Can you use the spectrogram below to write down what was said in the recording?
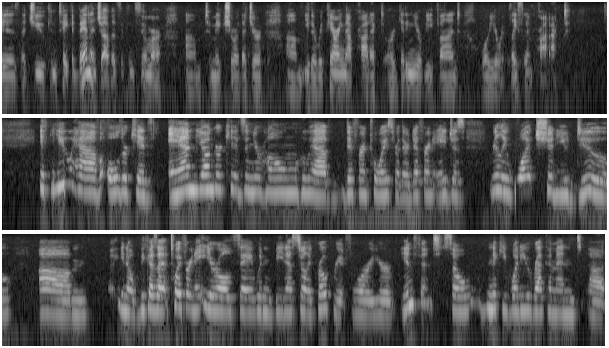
is that you can take advantage of as a consumer um, to make sure that you're um, either repairing that product or getting your refund or your replacement product. If you have older kids and younger kids in your home who have different toys for their different ages, really what should you do? Um, you know, because a toy for an eight-year-old, say, wouldn't be necessarily appropriate for your infant. So, Nikki, what do you recommend uh,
